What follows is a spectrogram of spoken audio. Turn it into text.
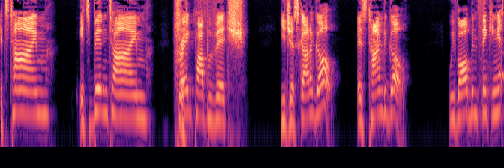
it's time. It's been time. Gregg Popovich, you just got to go. It's time to go. We've all been thinking it.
